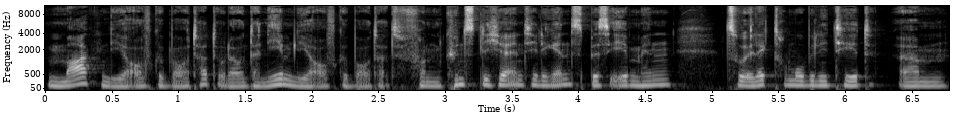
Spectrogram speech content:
Marken, die er aufgebaut hat oder Unternehmen, die er aufgebaut hat. Von künstlicher Intelligenz bis eben hin zur Elektromobilität ähm,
